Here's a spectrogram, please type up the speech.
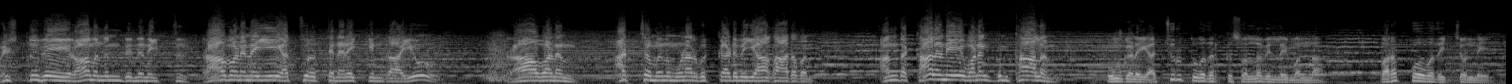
விஷ்ணுவே ராமன் என்று நினைத்து ராவணனையே அச்சுறுத்த நினைக்கின்றாயோ? ராவணன் அச்சமெனும் உணர்வுக்கு அடிமையாகாதவன். அந்த காலனே வணங்கும் காலன். உங்களை அச்சுறுத்துவதற்கு சொல்லவில்லை மன்னா. வரப்போவதைச் சொன்னேன்.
